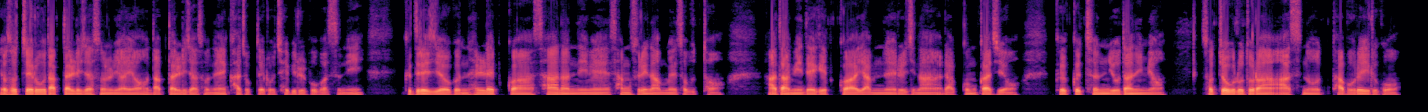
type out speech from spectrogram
여섯째로 납달리 자손을 위하여 납달리 자손의 가족대로 제비를 뽑았으니 그들의 지역은 헬렙과 사하나님의 상수리 나무에서부터 아담이 네겝과 얌뇌를 지나 락꿈까지요. 그 끝은 요단이며 서쪽으로 돌아 아스노 다볼에 이르고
